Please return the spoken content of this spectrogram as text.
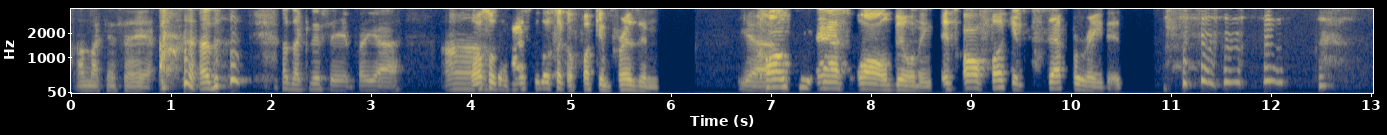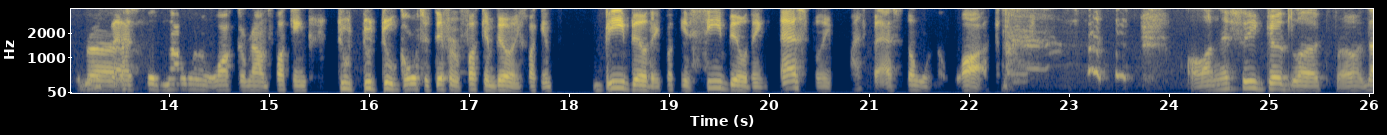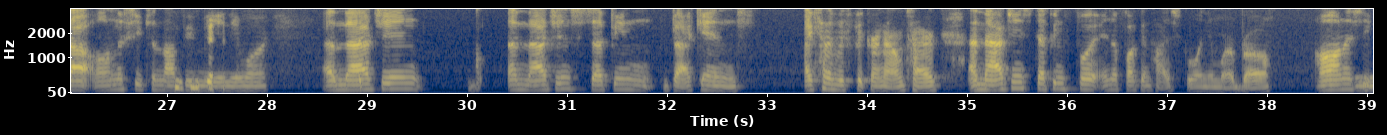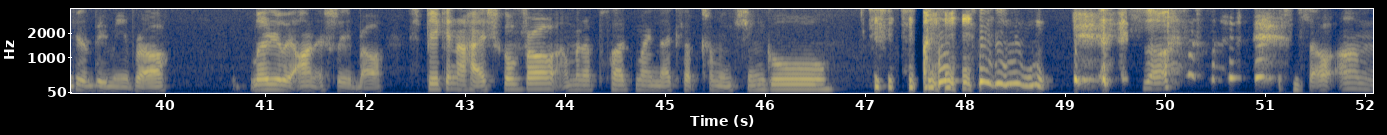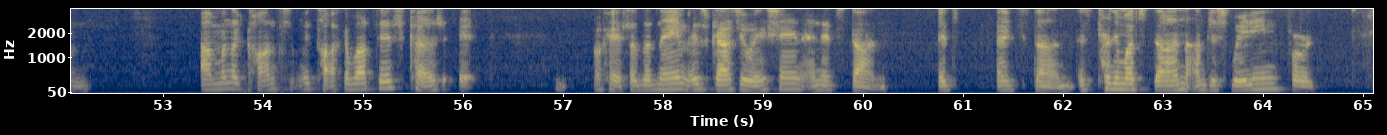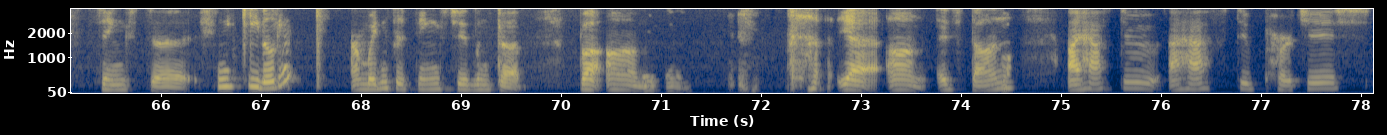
I'm not gonna say it. I'm not gonna say it, but yeah. Um, Also, the high school looks like a fucking prison. yeah. Concrete ass wall building. It's all fucking separated. Bruh. Ass does not want to walk around fucking do do do go to different fucking buildings. Fucking B building, fucking C building, S building. My fast don't want to walk. honestly, good luck, bro. That honestly cannot be me anymore. Imagine, imagine stepping back in. I can't even speak right now. I'm tired. Imagine stepping foot in a fucking high school anymore, bro. Honestly, Mm. couldn't be me, bro. Literally, honestly, bro. Speaking of high school, bro, I'm gonna plug my next upcoming single. so, so um, I'm gonna constantly talk about this because it. Okay, so the name is graduation, and it's done. It's it's done. It's pretty much done. I'm just waiting for things to sneaky link. I'm waiting for things to link up, but um, yeah, um, it's done. Oh. I have to I have to purchase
